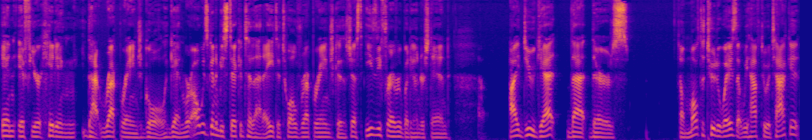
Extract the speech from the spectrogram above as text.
in if you're hitting that rep range goal. Again, we're always going to be sticking to that 8 to 12 rep range because it's just easy for everybody to understand. I do get that there's a multitude of ways that we have to attack it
